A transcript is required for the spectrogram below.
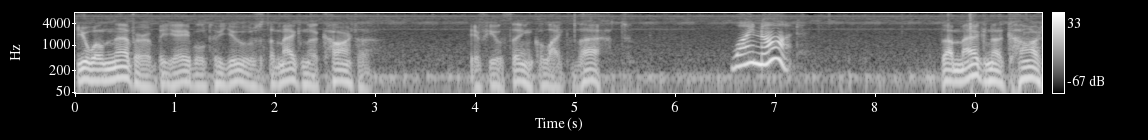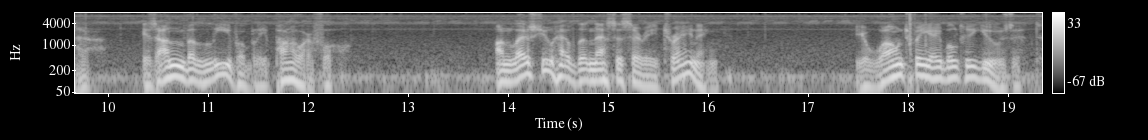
You will never be able to use the Magna Carta if you think like that. Why not? The Magna Carta is unbelievably powerful. Unless you have the necessary training, you won't be able to use it.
